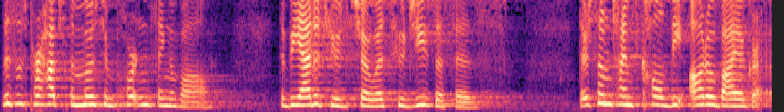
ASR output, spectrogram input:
This is perhaps the most important thing of all. The Beatitudes show us who Jesus is. They're sometimes called the autobiogra-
